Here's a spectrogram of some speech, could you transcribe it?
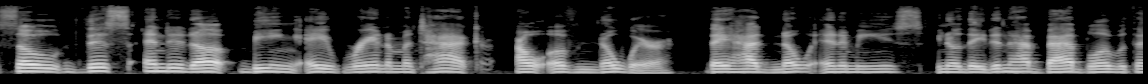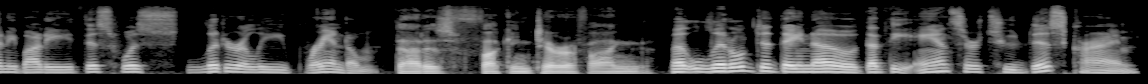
So this ended up being a random attack out of nowhere. They had no enemies. You know, they didn't have bad blood with anybody. This was literally random. That is fucking terrifying. But little did they know that the answer to this crime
